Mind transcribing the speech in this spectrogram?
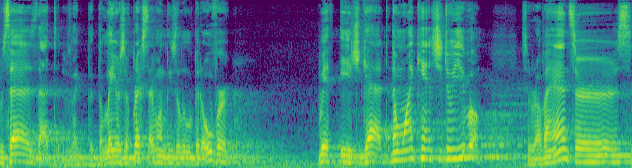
who says that like the, the, layers of bricks, everyone leaves a little bit over with each get, then why can't she do Yibum? So Rava answers,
